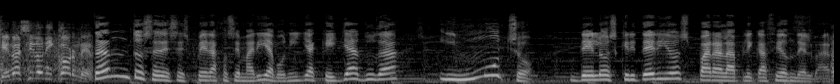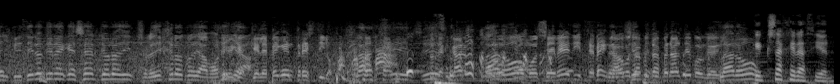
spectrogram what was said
Que no ha sido ni córner. Tanto se desespera José María Bonilla que ya duda y mucho de los criterios para la aplicación del VAR. El criterio tiene que ser, yo lo he dicho, le dije el otro día a Bonilla. Que, que le peguen tres tiros. Pa, pa, pa. Sí, sí, Entonces, claro, claro. Como, se ve, dice, venga, Pero vamos a pitar penalti porque... Claro. Qué exageración.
